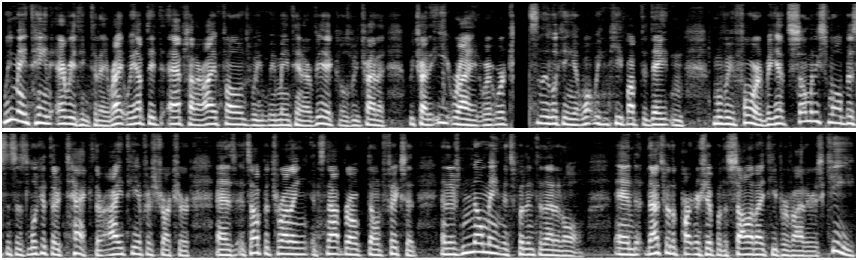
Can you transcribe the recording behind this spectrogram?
We maintain everything today, right? We update the apps on our iPhones. We, we maintain our vehicles. We try to we try to eat right. We're, we're constantly looking at what we can keep up to date and moving forward. But yet, so many small businesses look at their tech, their IT infrastructure, as it's up, it's running, it's not broke, don't fix it. And there's no maintenance put into that at all. And that's where the partnership with a solid IT provider is key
